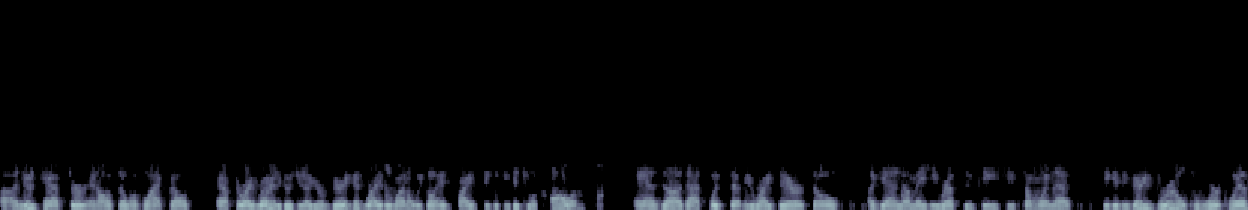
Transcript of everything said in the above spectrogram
uh, a newscaster and also a black belt?" after I wrote it, he goes, you know, you're a very good writer. Why don't we go ahead and try and see if we can get you a column? And uh, that's what set me right there. So again, uh, may he rest in peace. He's someone that he could be very brutal to work with.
